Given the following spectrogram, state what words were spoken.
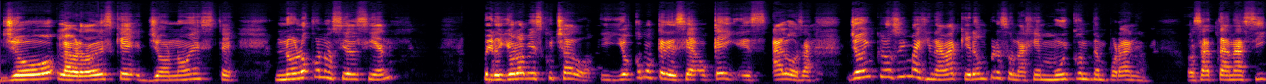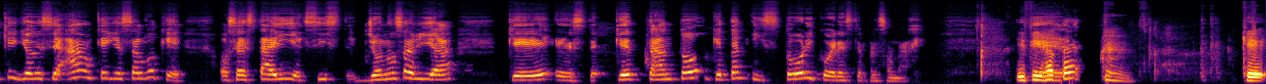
yo, la verdad es que yo no, este, no lo conocí al 100, pero yo lo había escuchado y yo como que decía, ok, es algo, o sea, yo incluso imaginaba que era un personaje muy contemporáneo, o sea, tan así que yo decía, ah, ok, es algo que, o sea, está ahí, existe. Yo no sabía que, este, qué tanto, qué tan histórico era este personaje. Y fíjate que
